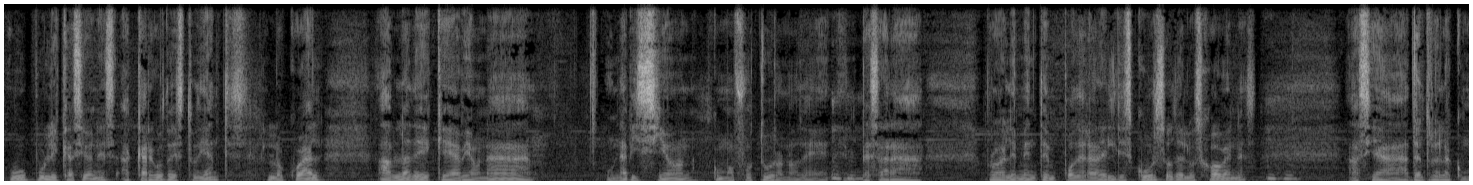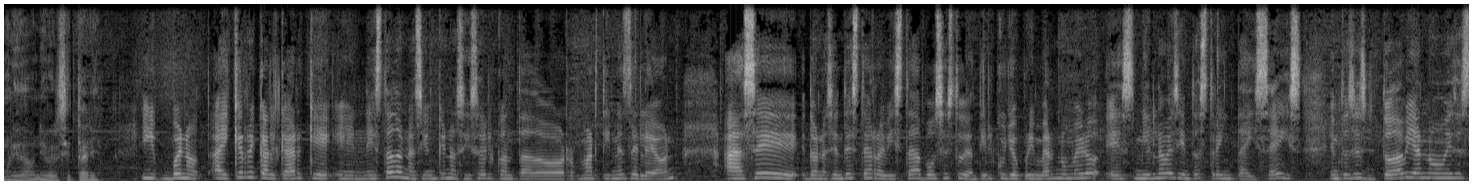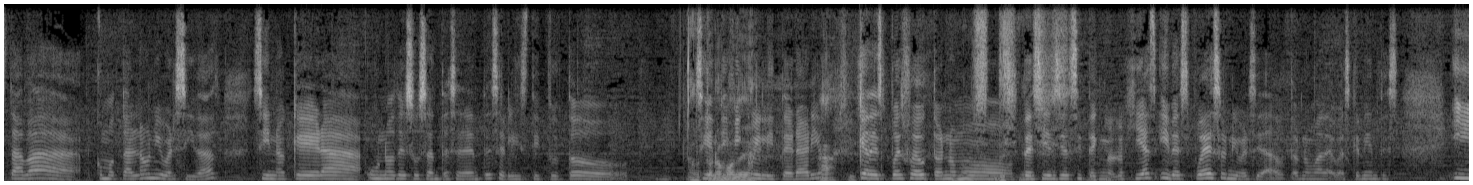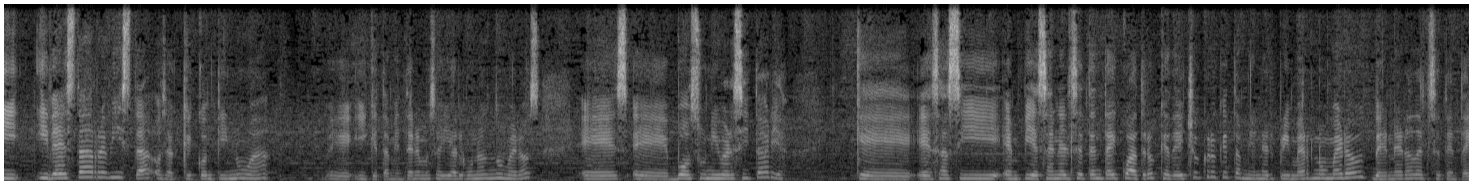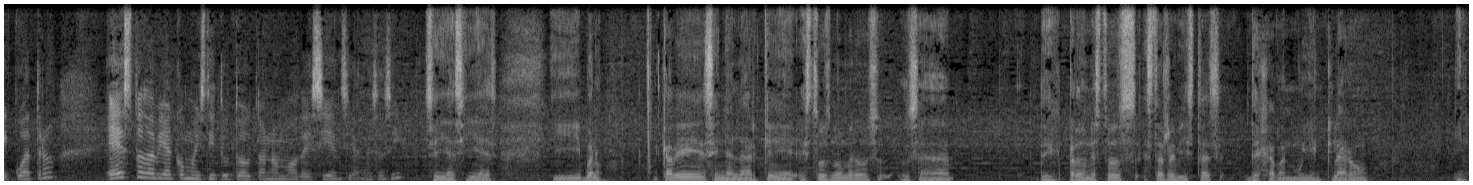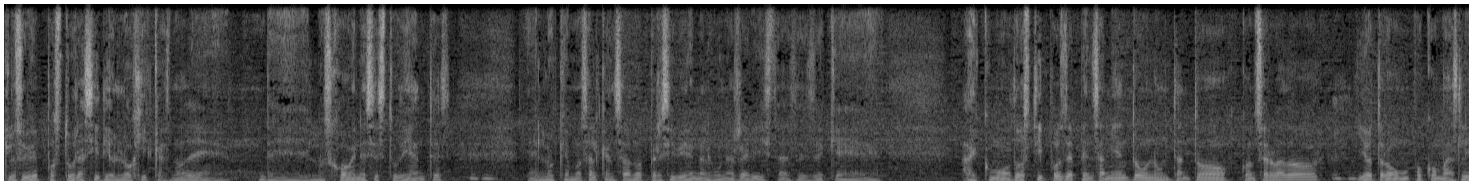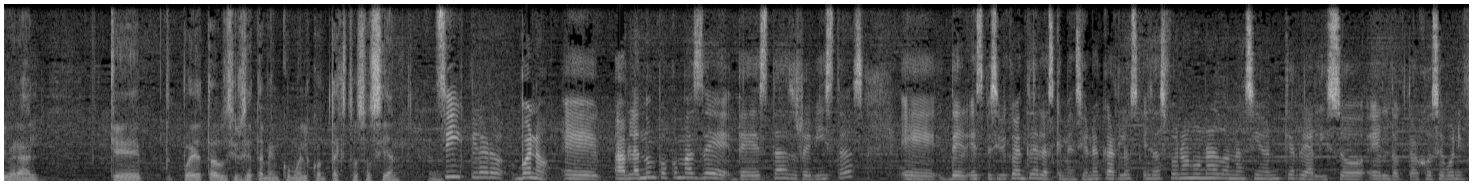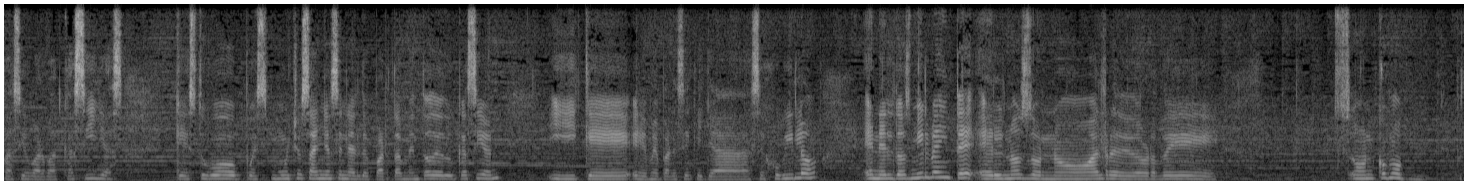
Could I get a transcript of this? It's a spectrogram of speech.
hubo publicaciones a cargo de estudiantes, lo cual habla de que había una, una visión como futuro, ¿no? De empezar a probablemente empoderar el discurso de los jóvenes hacia dentro de la comunidad universitaria. Y bueno, hay que recalcar que en esta donación que nos hizo el contador Martínez de León, hace donación de esta revista Voz Estudiantil, cuyo primer número es 1936. Entonces todavía no estaba como tal la universidad, sino que era uno de sus antecedentes, el Instituto científico y literario, ah, que después fue autónomo de, ciencias y tecnologías y después Universidad Autónoma de Aguascalientes. Y, y de esta revista, o sea, que continúa eh, y que también tenemos ahí algunos números, es eh, Voz Universitaria que es así, empieza en el 74, que de hecho creo que también el primer número de enero del 74 es todavía como Instituto Autónomo de Ciencia, ¿no es así? Sí, así es. Y bueno, Cabe señalar que estos números, o sea, perdón, estos, estas revistas dejaban muy en claro inclusive posturas ideológicas ¿no? de, los jóvenes estudiantes. Eh, lo que hemos alcanzado a percibir en algunas revistas es de que hay como dos tipos de pensamiento, uno un tanto conservador y otro un poco más liberal que puede traducirse también como el contexto social. Sí, claro. Bueno, eh, hablando un poco más de, estas revistas, eh, específicamente de las que menciona Carlos, esas fueron una donación que realizó el doctor José Bonifacio Barba Casillas, que estuvo pues muchos años en el Departamento de Educación y que eh, me parece que ya se jubiló. En el 2020 él nos donó alrededor de... Son como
